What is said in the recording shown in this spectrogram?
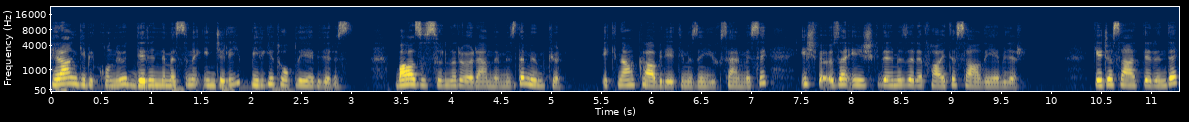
herhangi bir konuyu derinlemesine inceleyip bilgi toplayabiliriz. Bazı sırları öğrenmemiz de mümkün. İkna kabiliyetimizin yükselmesi iş ve özel ilişkilerimize de fayda sağlayabilir. Gece saatlerinde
